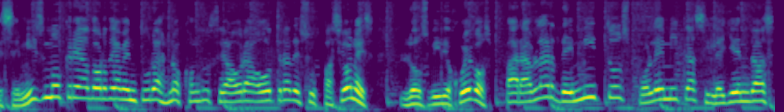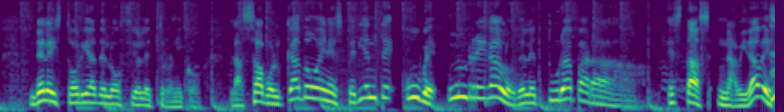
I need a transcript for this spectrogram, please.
Ese mismo creador de aventuras nos conduce ahora a otra de sus pasiones, los videojuegos, para hablar de mitos, polémicas y leyendas de la historia del ocio electrónico. Las ha volcado en Expediente V, un regalo de lectura para estas navidades.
